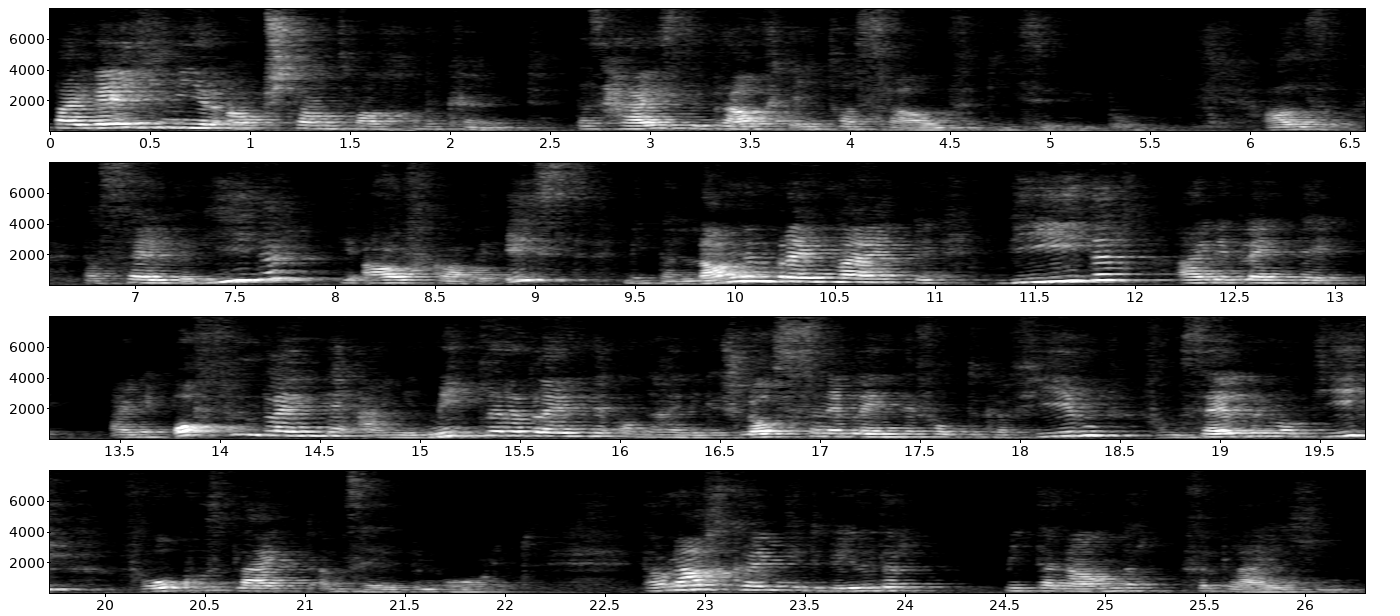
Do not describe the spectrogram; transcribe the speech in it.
bei welchem ihr Abstand machen könnt. Das heißt, ihr braucht etwas Raum für diese Übung. Also, dasselbe wieder, die Aufgabe ist, mit der langen Brennweite wieder eine Blende eine Offenblende, eine mittlere Blende und eine geschlossene Blende fotografieren vom selben Motiv. Fokus bleibt am selben Ort. Danach könnt ihr die Bilder miteinander vergleichen.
